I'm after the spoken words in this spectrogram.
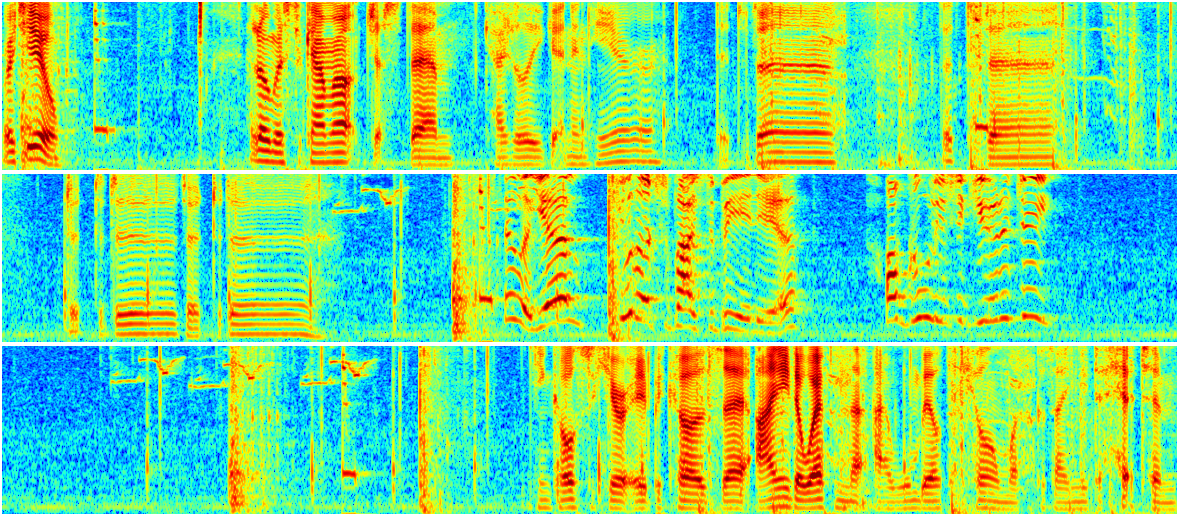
Right to you. Hello, Mr. Camera. Just um, casually getting in here. Da da da. Da da da. Da da da da da. Who are you? You're not supposed to be in here. I'm calling security. You can call security because uh, I need a weapon that I won't be able to kill him with because I need to hit him.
